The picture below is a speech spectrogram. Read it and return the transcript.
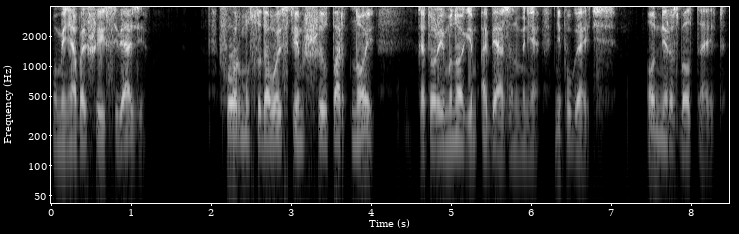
У меня большие связи. Форму с удовольствием сшил портной, который многим обязан мне. Не пугайтесь, он не разболтает».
